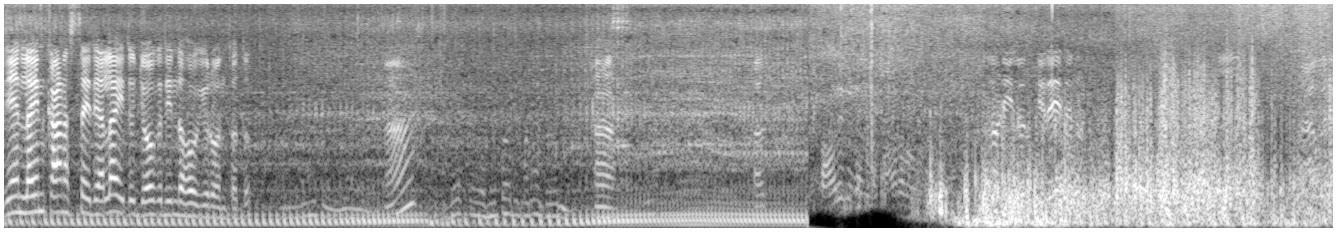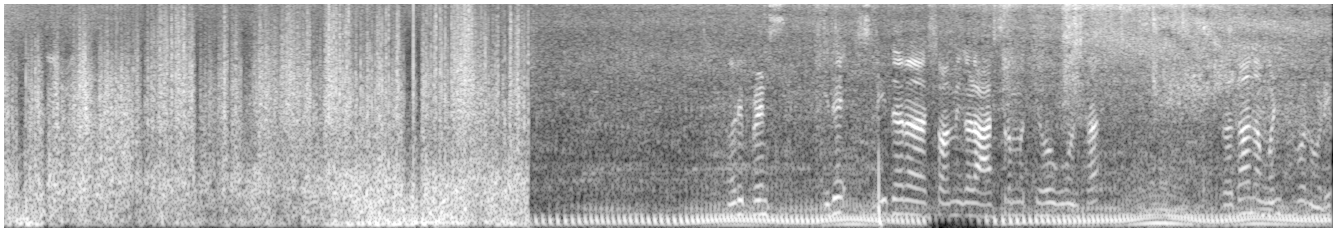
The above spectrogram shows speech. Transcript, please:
ಇದೇನು ಲೈನ್ ಕಾಣಿಸ್ತಾ ಇದೆಯಲ್ಲ ಇದು ಜೋಗದಿಂದ ಹೋಗಿರುವಂಥದ್ದು. ಹಾಂ ನೋಡಿ ಇದೊಂದು ಕೆರೆ ಇದೆ ನೋಡಿ ನೋಡಿ ಫ್ರೆಂಡ್ಸ್ ಇದೇ ಶ್ರೀಧರ ಸ್ವಾಮಿಗಳ ಆಶ್ರಮಕ್ಕೆ ಹೋಗುವಂಥ ಪ್ರಧಾನ ಮಂಟಪ ನೋಡಿ.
